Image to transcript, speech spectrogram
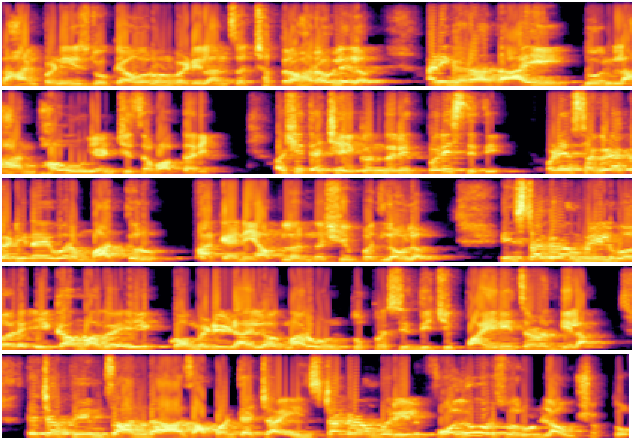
लहानपणीच डोक्यावरून वडिलांचं छत्र हरवलेलं आणि घरात आई दोन लहान भाऊ यांची जबाबदारी. अशी त्याची एकंदरीत परिस्थिती. पण या सगळ्या कठीणाईवर मात करून आक्याने आपलं नशीब बदलवलं. इंस्टाग्राम रीलवर एका माग एक कॉमेडी डायलॉग मारून तो प्रसिद्धीची पायरी चढत गेला. त्याच्या फेमचा अंदाज आपण त्याच्या इंस्टाग्राम वरील फॉलोअर्स वरून लावू शकतो.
